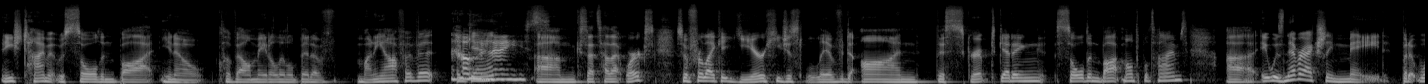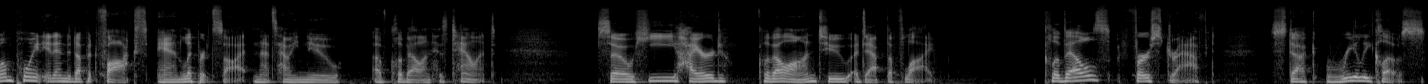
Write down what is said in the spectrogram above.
And each time it was sold and bought, you know, Clavell made a little bit of money off of it Oh, again. nice. Um, because that's how that works. So for like a year, he just lived on this script getting sold and bought multiple times. Uh, it was never actually made, but at one point it ended up at Fox, and Lippert saw it, and that's how he knew of Clavell and his talent. So he hired Clavell on to adapt The Fly. Clavell's first draft stuck really close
